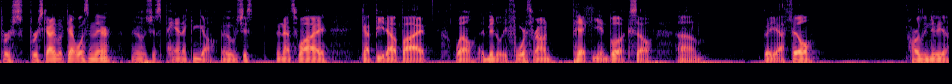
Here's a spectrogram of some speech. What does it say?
first first guy I looked at wasn't there, and it was just panic and go. It was just and that's why he got beat out by well, admittedly fourth round pick Ian Book. So, um, but yeah, Phil, hardly knew you.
